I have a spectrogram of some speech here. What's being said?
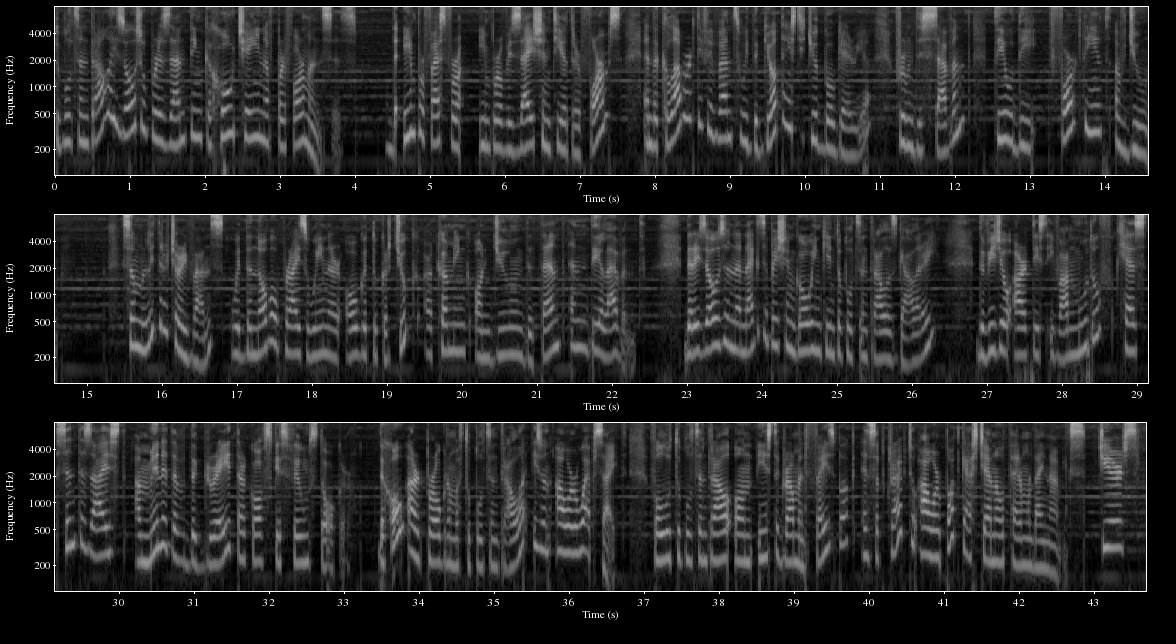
Toplocentrala is also presenting a whole chain of performances. The Improfest for Improvisation Theatre forms and the collaborative events with the Goethe Institute Bulgaria from the 7th till the 14th of June. Some literature events with the Nobel Prize winner Olga Tokarczuk are coming on June the 10th and the 11th. There is also an exhibition going into Centrales Gallery. The visual artist Ivan Mudov has synthesized a minute of the great Tarkovsky's film Stalker. The whole art program of Toplocentrala is on our website. Follow Toplocentrala on Instagram and Facebook and subscribe to our podcast channel Thermodynamics. Cheers!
